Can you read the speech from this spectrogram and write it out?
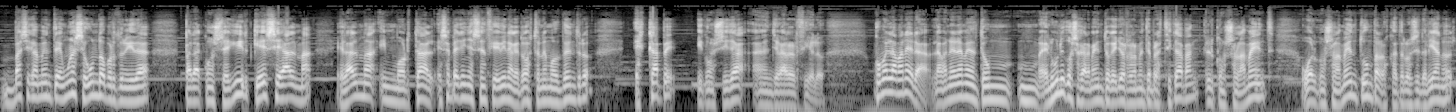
básicamente en una segunda oportunidad para conseguir que ese alma, el alma inmortal, esa pequeña esencia divina que todos tenemos dentro, escape y consiga eh, llegar al cielo. ¿Cómo es la manera? La manera mediante un, el único sacramento que ellos realmente practicaban, el consolament o el consolamentum para los católicos italianos,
